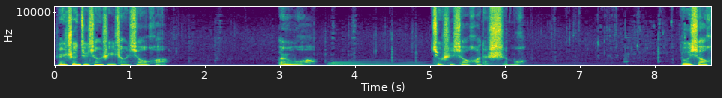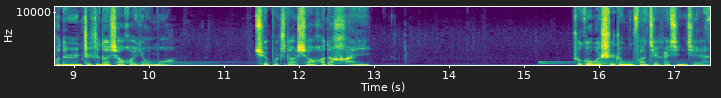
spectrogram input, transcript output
人生就像是一场笑话，而我就是笑话的始末。读笑话的人只知道笑话幽默，却不知道笑话的含义。如果我始终无法解开心结。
